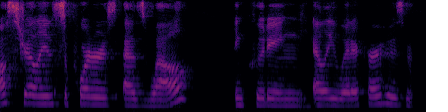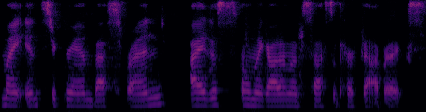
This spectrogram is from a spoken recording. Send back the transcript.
Australian supporters as well, including Ellie Whittaker, who's my Instagram best friend. I just, oh my God, I'm obsessed with her fabrics.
